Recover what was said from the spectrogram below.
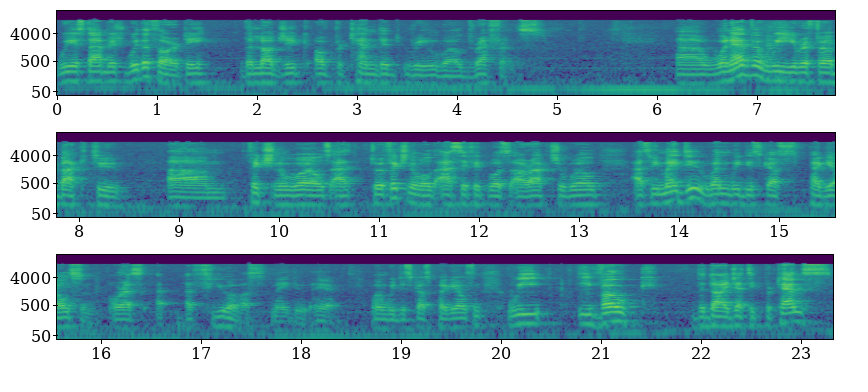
we establish with authority the logic of pretended real world reference. Uh, whenever we refer back to um, fictional worlds, as, to a fictional world as if it was our actual world, as we may do when we discuss Peggy Olson, or as a, a few of us may do here when we discuss Peggy Olson, we evoke the diegetic pretense,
